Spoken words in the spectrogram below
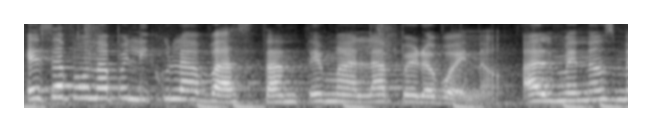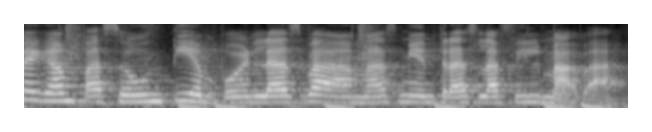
esa fue una película bastante mala, pero bueno, al menos Megan pasó un tiempo en las Bahamas mientras la filmaba.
